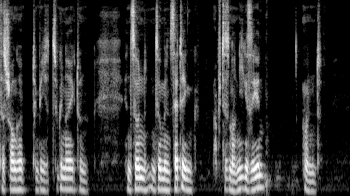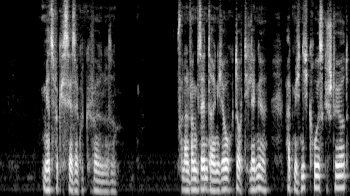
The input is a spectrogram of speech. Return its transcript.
Das Genre, dem bin ich zugeneigt und in so, einem- in so einem Setting habe ich das noch nie gesehen. Und mir hat's wirklich sehr, sehr gut gefallen. Also von Anfang bis Ende eigentlich auch. Doch die Länge hat mich nicht groß gestört.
